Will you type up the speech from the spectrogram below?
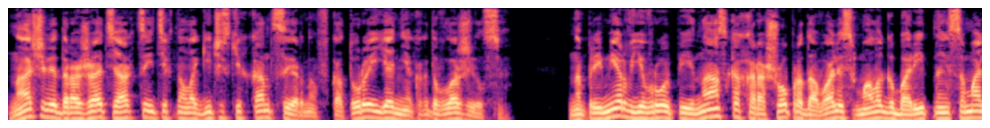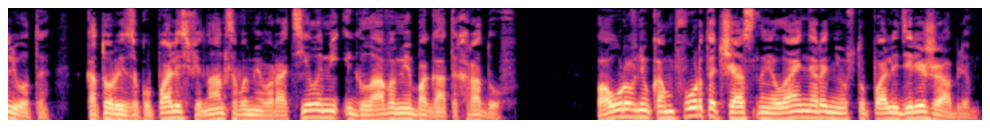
Начали дорожать акции технологических концернов, в которые я некогда вложился. Например, в Европе и НАСКО хорошо продавались малогабаритные самолеты – которые закупались финансовыми воротилами и главами богатых родов. По уровню комфорта частные лайнеры не уступали дирижаблям,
